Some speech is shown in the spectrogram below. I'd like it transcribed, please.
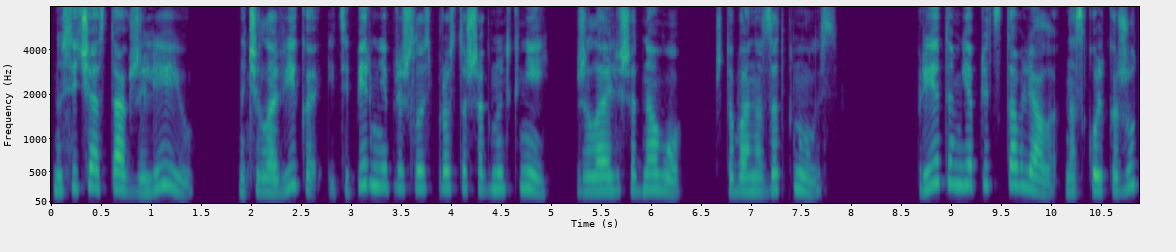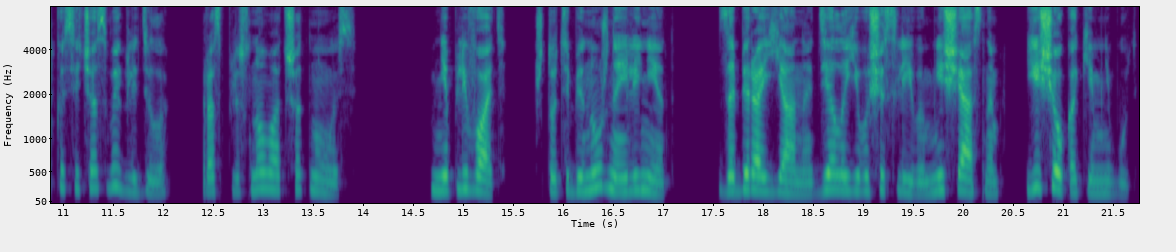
но сейчас так жалею. Начала Вика, и теперь мне пришлось просто шагнуть к ней, желая лишь одного, чтобы она заткнулась. При этом я представляла, насколько жутко сейчас выглядела, раз снова отшатнулась. «Мне плевать, что тебе нужно или нет. Забирай Яна, делай его счастливым, несчастным, еще каким-нибудь.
